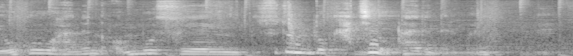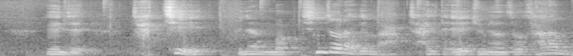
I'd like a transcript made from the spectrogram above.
요구하는 업무 수행 수준도 같이 높아야 된다는 거예요. 네. 이제 자칫 그냥 막 친절하게 막 잘 대해주면서 사람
